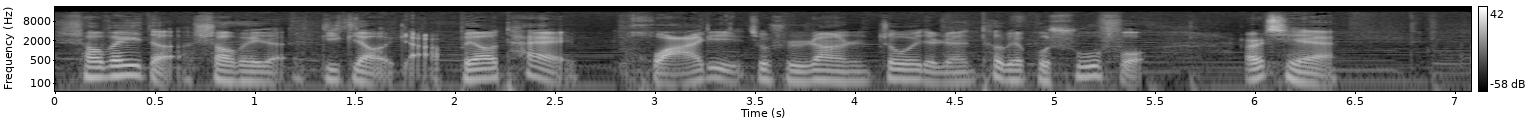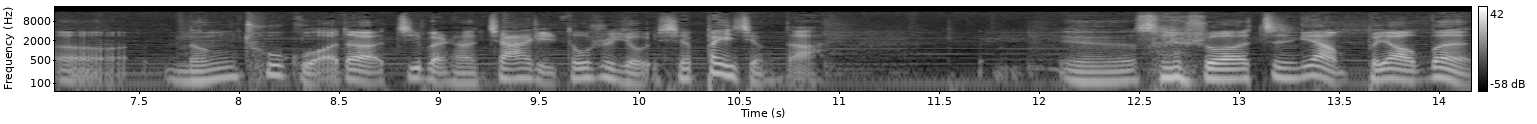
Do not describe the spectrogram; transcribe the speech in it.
稍微的、稍微的低调一点，不要太华丽，就是让周围的人特别不舒服。而且，呃，能出国的基本上家里都是有一些背景的，嗯，所以说尽量不要问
